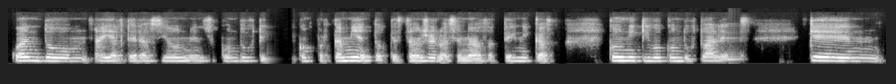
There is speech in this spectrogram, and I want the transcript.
cuando hay alteración en su conducta y comportamiento que están relacionadas a técnicas cognitivo-conductuales que mm,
